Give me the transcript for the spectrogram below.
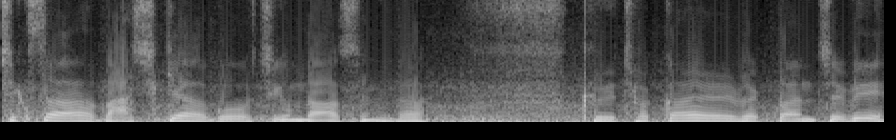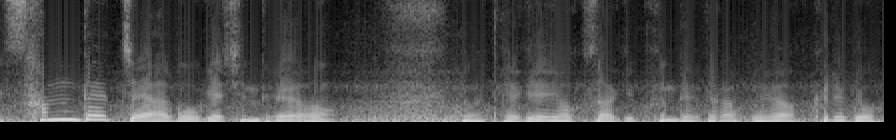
식사 맛있게 하고 지금 나왔습니다. 그 젓갈 백반집이 3대째 하고 계신데요. 어, 되게 역사 깊은 데더라고요. 그리고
